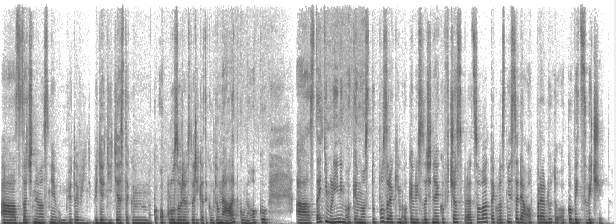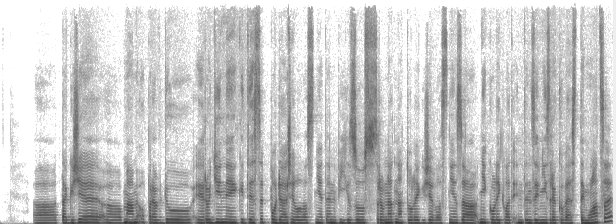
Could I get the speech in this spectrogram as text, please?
a začne vlastně, můžete vid- vidět dítě s takovým jako okluzorem, se to říká takovou tou nálepkou na oku, a s tím líným okem, s tupozrakým okem, když se začne jako včas pracovat, tak vlastně se dá opravdu to oko vycvičit. Takže máme opravdu i rodiny, kde se podařilo vlastně ten výzus srovnat natolik, že vlastně za několik let intenzivní zrakové stimulace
